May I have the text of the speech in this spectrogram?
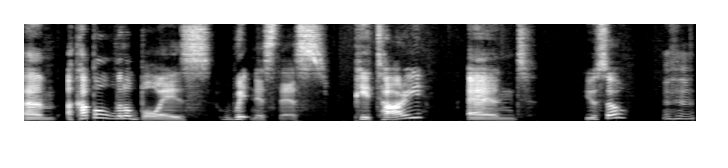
Um, a couple little boys witness this. Pietari and Juso. Mm-hmm.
